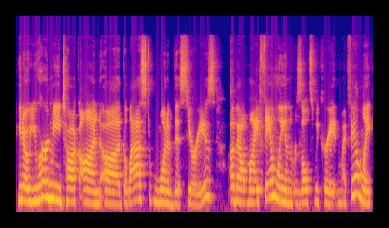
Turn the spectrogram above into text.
You know, you heard me talk on uh, the last one of this series about my family and the results we create in my family.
